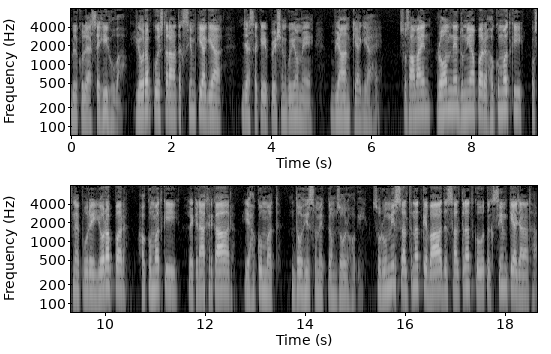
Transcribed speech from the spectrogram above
بالکل ایسے ہی ہوا۔ یورپ کو اس طرح تقسیم کیا گیا جیسا کہ پیشن گوئیوں میں بیان کیا گیا ہے۔ سسامائن روم نے دنیا پر حکومت کی، اس نے پورے یورپ پر حکومت کی لیکن آخرکار یہ حکومت دو حصوں میں کمزور ہو گئی۔ سو رومی سلطنت کے بعد سلطنت کو تقسیم کیا جانا تھا،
